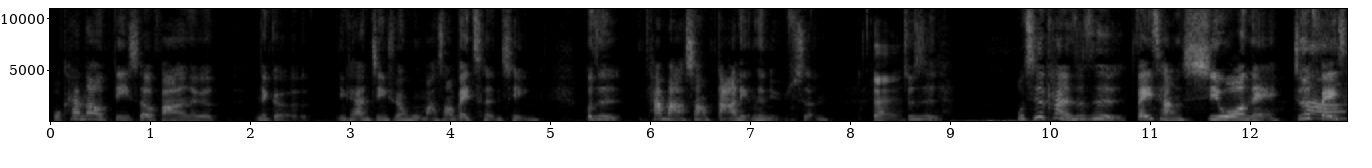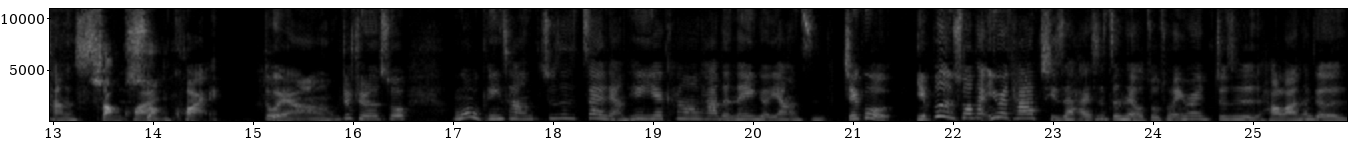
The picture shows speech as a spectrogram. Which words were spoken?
我看到 D 社发的那个那个，你看金宣虎马上被澄清，或是他马上打脸那个女生，对，就是我其实看的就是非常希望呢，就是非常爽快爽快。对啊，我就觉得说。因为我平常就是在两天一夜看到他的那个样子，结果也不能说他，因为他其实还是真的有做错，因为就是好啦，那个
